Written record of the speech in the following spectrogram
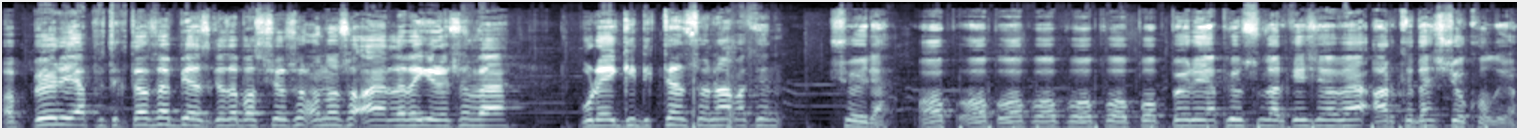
Bak böyle yaptıktan sonra biraz gaza basıyorsun ondan sonra ayarlara giriyorsun ve buraya girdikten sonra bakın şöyle hop hop hop hop hop hop hop böyle yapıyorsunuz arkadaşlar ve arkadaş yok oluyor.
